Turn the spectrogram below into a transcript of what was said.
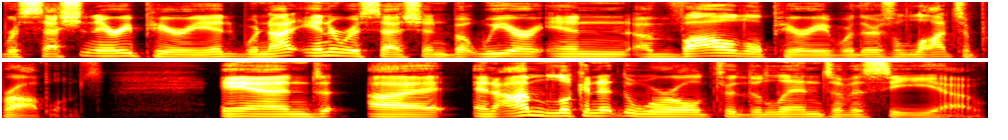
recessionary period. We're not in a recession, but we are in a volatile period where there's lots of problems. And uh, and I'm looking at the world through the lens of a CEO.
